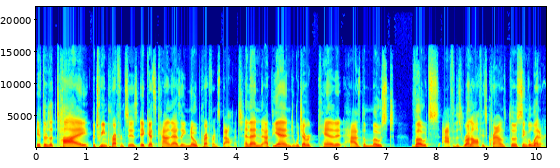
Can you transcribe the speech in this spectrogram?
If there's a tie between preferences, it gets counted as a no preference ballot. And then at the end, whichever candidate has the most votes after this runoff is crowned the single winner.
